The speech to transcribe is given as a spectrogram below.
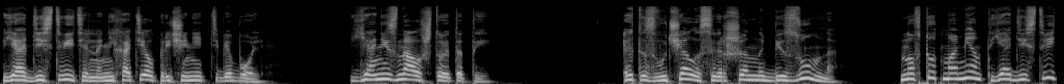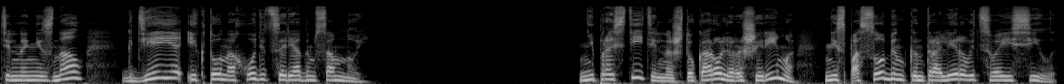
Я действительно не хотел причинить тебе боль. Я не знал, что это ты». Это звучало совершенно безумно, но в тот момент я действительно не знал, где я и кто находится рядом со мной. Непростительно, что король Раширима не способен контролировать свои силы.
